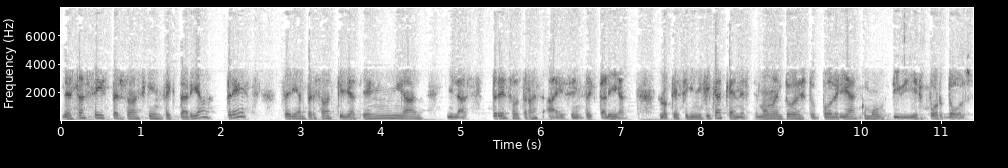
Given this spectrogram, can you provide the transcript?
de estas seis personas que infectaría, tres serían personas que ya tienen inmunidad y las tres otras ahí se infectarían. Lo que significa que en este momento esto podría como dividir por dos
